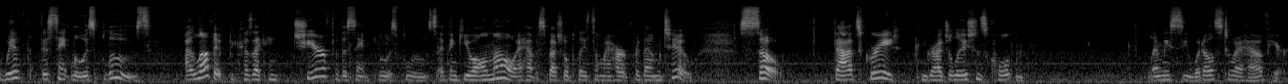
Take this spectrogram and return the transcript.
with the St. Louis Blues. I love it because I can cheer for the St. Louis Blues. I think you all know I have a special place in my heart for them too. So that's great. Congratulations, Colton. Let me see, what else do I have here?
